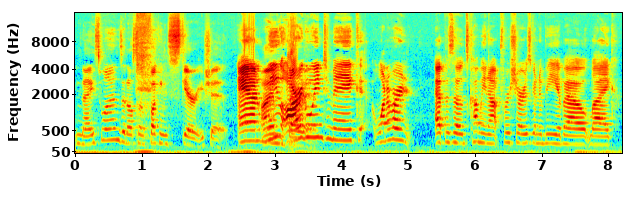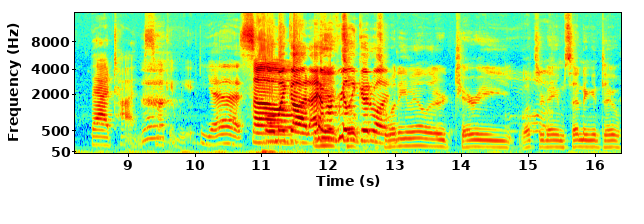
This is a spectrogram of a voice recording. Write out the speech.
nice ones, and also fucking scary shit. and we I'm are about it. going to make one of our episodes coming up for sure is going to be about like bad times smoking weed. Yes. So- oh my god, I have a really so- good so one. what email or Cherry? What's her name? Sending it to?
